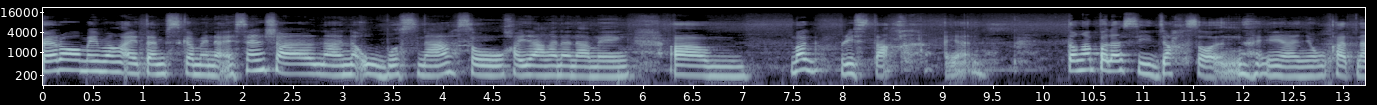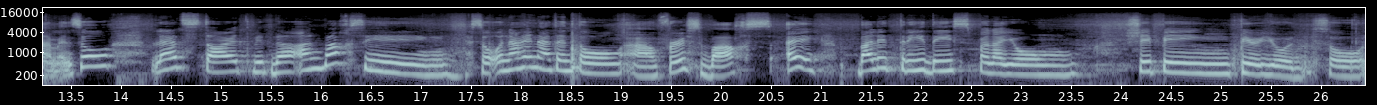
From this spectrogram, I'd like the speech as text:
Pero may mga items kami na essential na naubos na. So, kaya nga na namin um, mag-restock. Ayan. Ito nga pala si Jackson. Ayan yung cut namin. So, let's start with the unboxing. So, unahin natin tong um, first box. Ay, bali 3 days pala yung shipping period. So,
